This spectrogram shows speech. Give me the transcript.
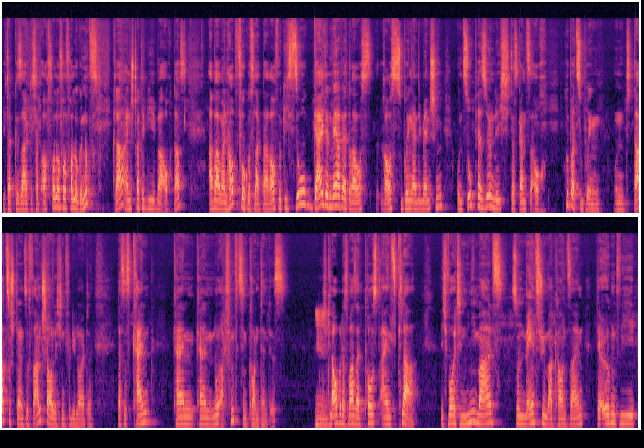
Ich habe gesagt, ich habe auch Follow for Follow genutzt. Klar, eine Strategie war auch das. Aber mein Hauptfokus lag darauf, wirklich so geilen Mehrwert raus, rauszubringen an die Menschen und so persönlich das Ganze auch rüberzubringen und darzustellen, zu veranschaulichen für die Leute, dass es kein, kein, kein 0815-Content ist. Und Ich Mhm. glaube, das war seit Post 1 klar. Ich wollte niemals so ein Mainstream-Account sein, der irgendwie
